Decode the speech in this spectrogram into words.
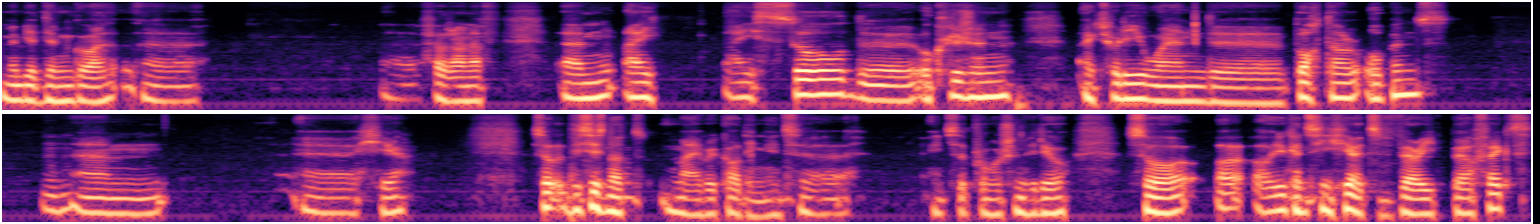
Maybe I didn't go uh, uh, further enough. Um, I I saw the occlusion actually when the portal opens Mhm. um, uh, here. So this is not my recording; it's a it's a promotion video. So uh, uh, you can see here it's very perfect.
